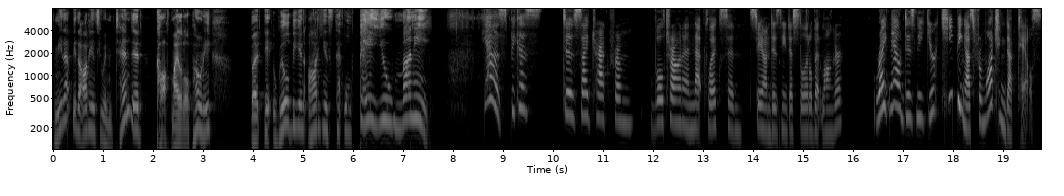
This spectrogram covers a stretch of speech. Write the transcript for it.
It may not be the audience you intended, cough my little pony, but it will be an audience that will pay you money. Yes, because to sidetrack from Voltron and Netflix and stay on Disney just a little bit longer, right now, Disney, you're keeping us from watching DuckTales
